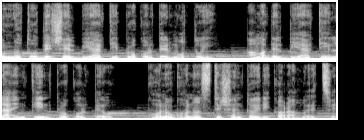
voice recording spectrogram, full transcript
উন্নত দেশের বিআরটি প্রকল্পের মতোই, আমাদের বিআরটি লাইন তিন প্রকল্পেও ঘন ঘন স্টেশন তৈরি করা হয়েছে।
